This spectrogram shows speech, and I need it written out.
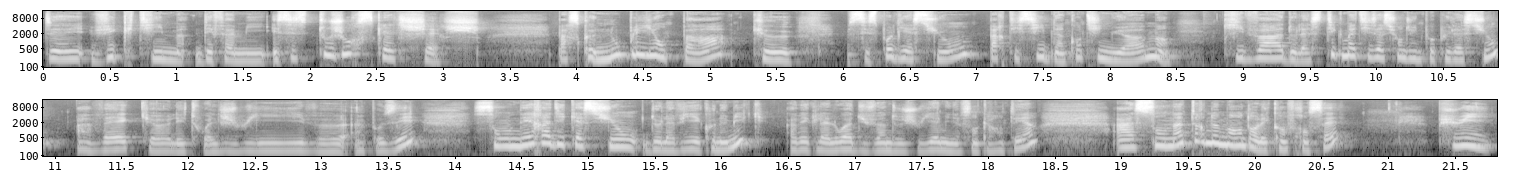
des victimes des familles. Et c'est toujours ce qu'elles cherchent. Parce que n'oublions pas que ces spoliations participent d'un continuum qui va de la stigmatisation d'une population avec euh, l'étoile juive euh, imposée, son éradication de la vie économique avec la loi du 22 juillet 1941, à son internement dans les camps français, puis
